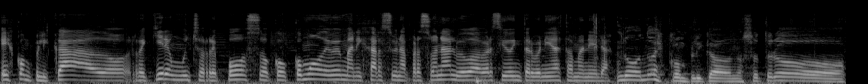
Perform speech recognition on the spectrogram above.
¿Es complicado? ¿Requiere mucho reposo? ¿Cómo debe manejarse una persona luego de haber sido intervenida de esta manera? No, no es complicado. Nosotros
